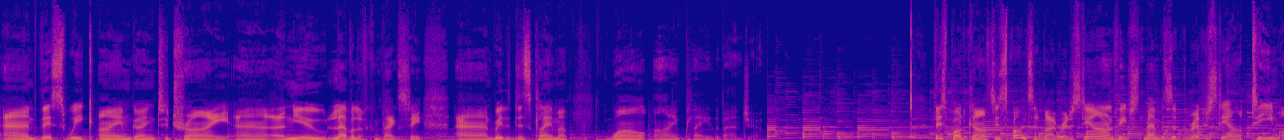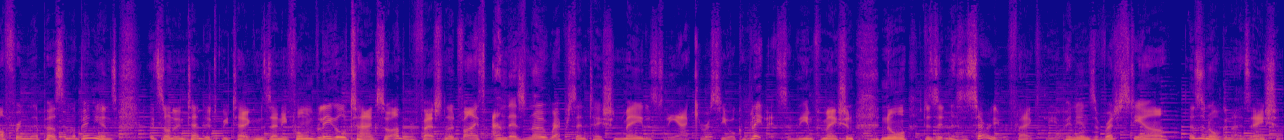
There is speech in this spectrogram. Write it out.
And this week, I am going to try uh, a new level of complexity and read a disclaimer while I play the banjo. This podcast is sponsored by Register and features members of the Register team offering their personal opinions. It's not intended to be taken as any form of legal, tax, or other professional advice, and there's no representation made as to the accuracy or completeness of the information, nor does it necessarily reflect the opinions of Register as an organisation.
